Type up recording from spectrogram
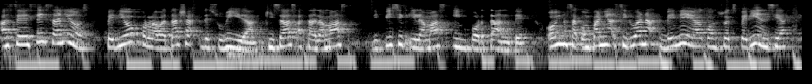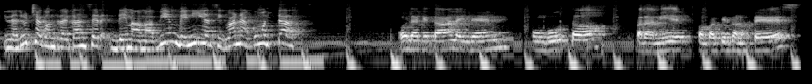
Hace 6 años peleó por la batalla de su vida, quizás hasta la más difícil y la más importante. Hoy nos acompaña Silvana Venega con su experiencia en la lucha contra el cáncer de mama. Bienvenida Silvana, ¿cómo estás? Hola, ¿qué tal, Ailén? Un gusto para mí compartir con ustedes.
